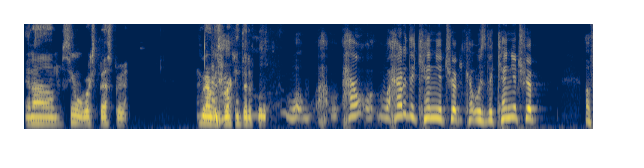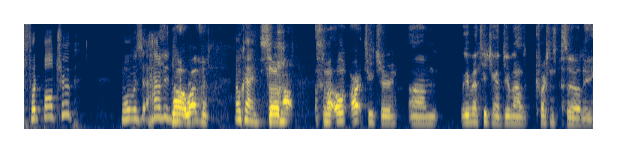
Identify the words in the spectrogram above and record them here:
and um, seeing what works best for it. Whoever's how- working through the how, how how did the Kenya trip? Was the Kenya trip a football trip? What was? How did? no, it wasn't. Okay. So my so my old art teacher, um, we've been teaching at juvenile corrections facility,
